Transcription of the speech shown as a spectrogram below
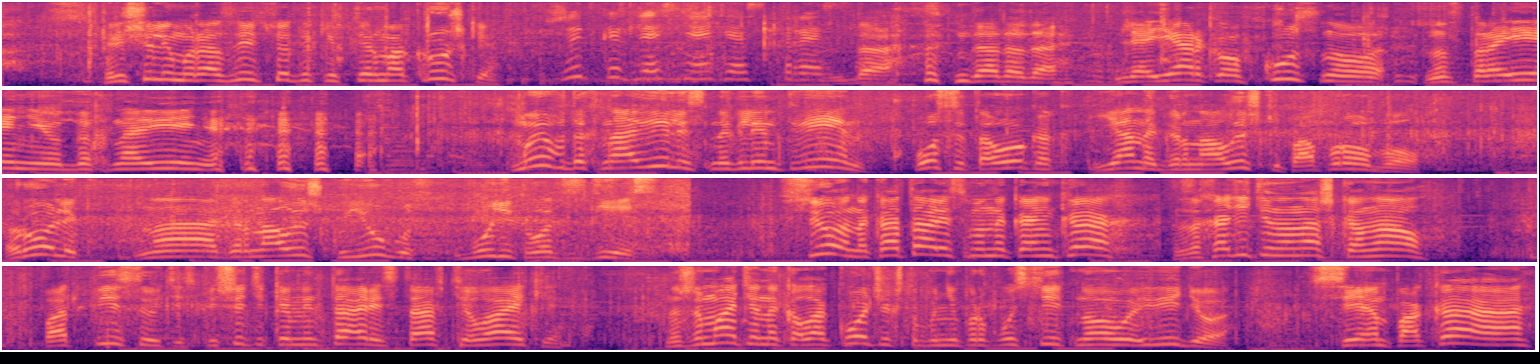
решили мы разлить все-таки в термокружке. Жидкость для снятия стресса. Да, да, да, да. Для яркого, вкусного настроения вдохновения. Мы вдохновились на Глинтвейн после того, как я на горнолыжке попробовал. Ролик на горнолыжку Югус будет вот здесь. Все, накатались мы на коньках. Заходите на наш канал, подписывайтесь, пишите комментарии, ставьте лайки. Нажимайте на колокольчик, чтобы не пропустить новые видео. Всем пока!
